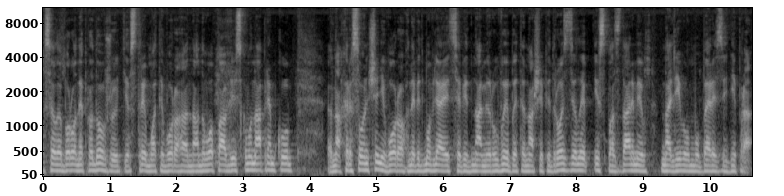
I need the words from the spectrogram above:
Сили оборони продовжують стримувати ворога на Новопавлівському напрямку. На Херсонщині ворог не відмовляється від наміру вибити наші підрозділи із плацдармів на лівому березі Дніпра.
